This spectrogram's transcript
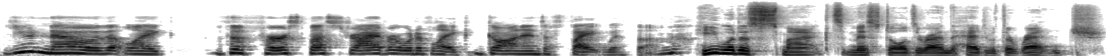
you know that like the first bus driver would have like gone in to fight with them. He would have smacked Miss Dodds around the head with the wrench.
